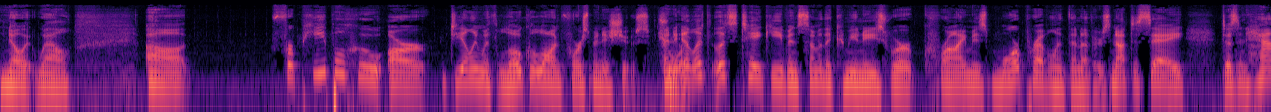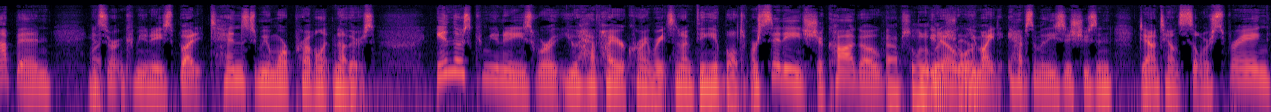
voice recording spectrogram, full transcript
know it well. Uh, for people who are dealing with local law enforcement issues, sure. and it, let, us take even some of the communities where crime is more prevalent than others. Not to say it doesn't happen right. in certain communities, but it tends to be more prevalent in others. In those communities where you have higher crime rates, and I'm thinking of Baltimore City, Chicago, absolutely, you know, sure. you might have some of these issues in downtown Silver Spring,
